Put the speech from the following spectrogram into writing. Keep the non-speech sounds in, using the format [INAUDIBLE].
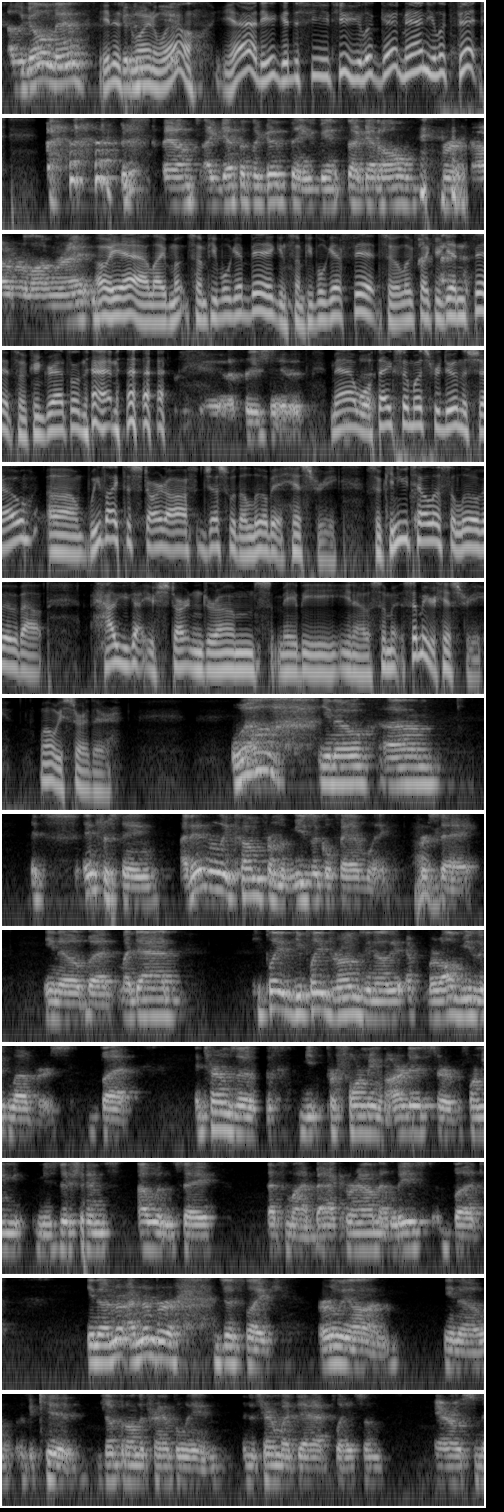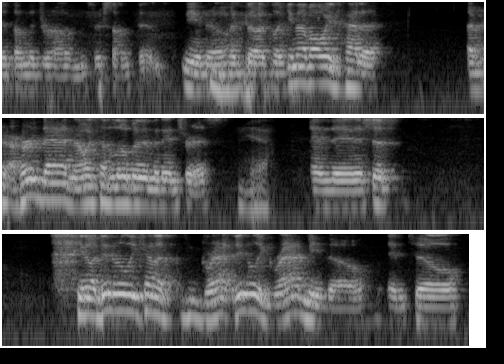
How's it going, man? It is Good going you. well. Yeah, dude, good to see you too. You look good, man. You look fit. [LAUGHS] man, I'm, guess that's a good thing, being stuck at home for [LAUGHS] however long, right? Oh yeah, like mo- some people get big and some people get fit, so it looks like you're getting fit. So congrats on that, Yeah, [LAUGHS] I appreciate it. man. Well, thanks so much for doing the show. Um, we'd like to start off just with a little bit of history. So can you tell us a little bit about how you got your start in drums? Maybe you know some some of your history. Why don't we start there? Well, you know, um, it's interesting. I didn't really come from a musical family per Oh. se, you know, but my dad, he played he played drums. You know, they, we're all music lovers, but in terms of performing artists or performing musicians, I wouldn't say that's my background at least. But you know, I remember, I remember just like early on, you know, as a kid, jumping on the trampoline and just hearing my dad play some Aerosmith on the drums or something, you know. And so Nice. it's like, you know, I've always had a, I heard that and I always had a little bit of an interest. Yeah, And then it's just, you know, it didn't really kind of grab, didn't really grab me though until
